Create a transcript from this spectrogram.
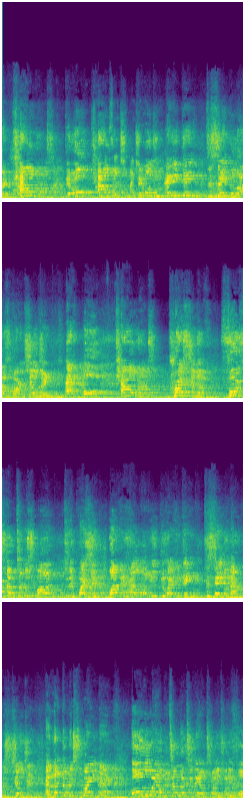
They're cowards. They're all cowards. They won't do anything to save the lives of our children at all. Cowards. Pressure them. Force them to respond to the question, why the hell won't you do anything to save America's children? And let them explain that all the way up until election day on 2024.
